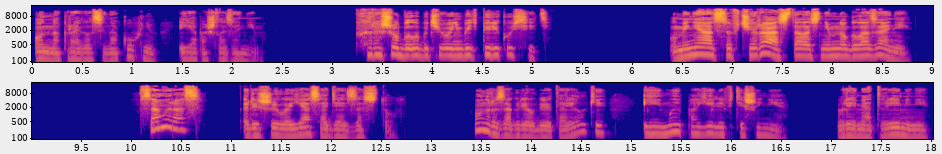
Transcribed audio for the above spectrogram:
Он направился на кухню, и я пошла за ним. Хорошо было бы чего-нибудь перекусить. У меня со вчера осталось немного лазаньи. В самый раз, — решила я, садясь за стол. Он разогрел две тарелки, и мы поели в тишине, время от времени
